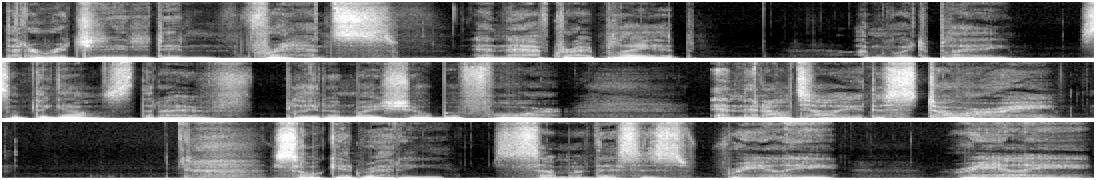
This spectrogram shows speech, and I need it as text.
that originated in France. And after I play it, I'm going to play something else that I've played on my show before, and then I'll tell you the story. So get ready. Some of this is really, really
